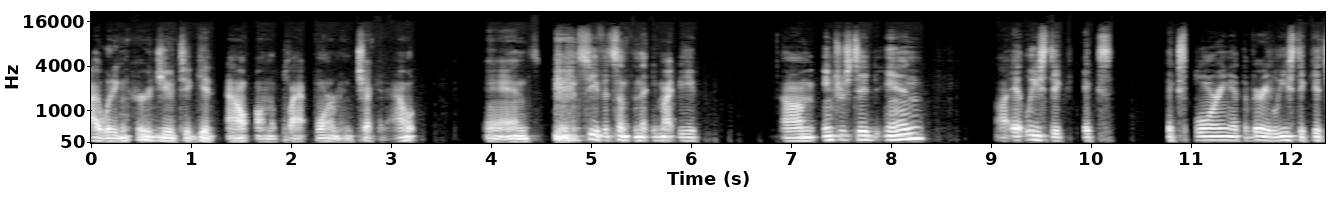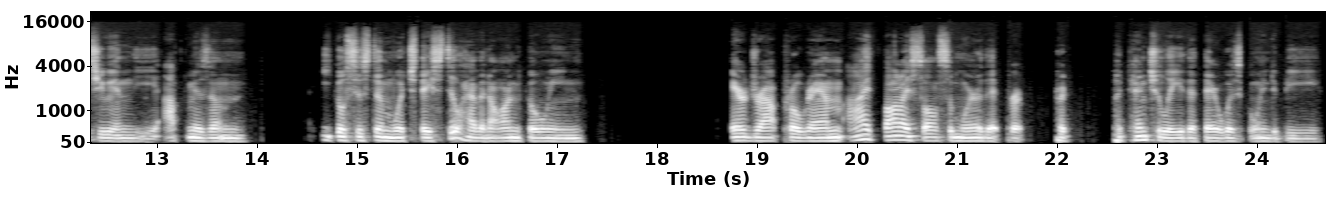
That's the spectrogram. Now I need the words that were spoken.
I would encourage you to get out on the platform and check it out and see if it's something that you might be um, interested in, uh, at least ex- exploring. At the very least, it gets you in the optimism ecosystem, which they still have an ongoing airdrop program. I thought I saw somewhere that potentially that there was going to be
